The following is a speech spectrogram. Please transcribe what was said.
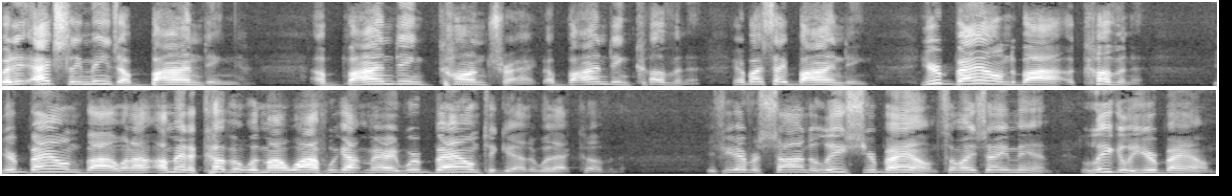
But it actually means a binding, a binding contract, a binding covenant. Everybody say binding. You're bound by a covenant. You're bound by, when I, I made a covenant with my wife, we got married. We're bound together with that covenant. If you ever signed a lease, you're bound. Somebody say amen. Legally, you're bound.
